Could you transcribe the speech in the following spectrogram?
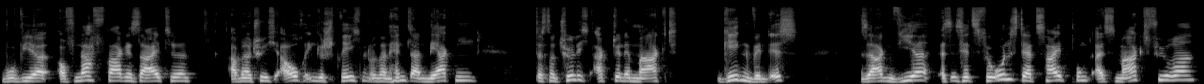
wo wir auf Nachfrageseite, aber natürlich auch in Gesprächen mit unseren Händlern merken, dass natürlich aktuell im Markt Gegenwind ist, sagen wir, es ist jetzt für uns der Zeitpunkt als Marktführer,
